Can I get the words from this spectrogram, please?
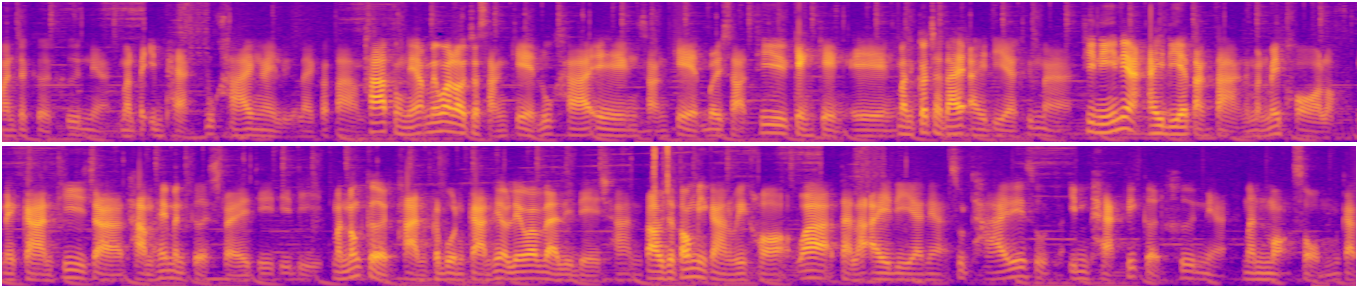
มันจะเกิดขึ้นเนี่ยมันไป impact ลูกค้ายังไงหรืออะไรก็ตามภาพตรงเนี้ยไม่ว่าเราจะสังเกตลูกค้าเอง สังเกตบริษัทที่เก่งๆเอง มันก็จะได้ไอเดียขึ้นมา ทีนี้เนี่ยไอเดียต่างๆเนี่ยมันไม่พอหรอกในการที่จะทำให้มันเกิด strategy ที่ดี มันต้องเกิดผ่านกระบวนการที่เราเรียกว่า validation เราจะต้องมีการวิเคราะห์ว่าแต่ละไอเดียเนี่ยสุดท้ายที่สุด impact ที่เกิดขึ้นเนี่ยมันเหมาะสมกับ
